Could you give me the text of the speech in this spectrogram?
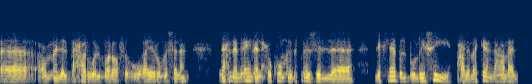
آه، عمال البحر والمرافق وغيره مثلا. نحن لقينا الحكومة بتنزل الكلاب البوليسية على مكان العمل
